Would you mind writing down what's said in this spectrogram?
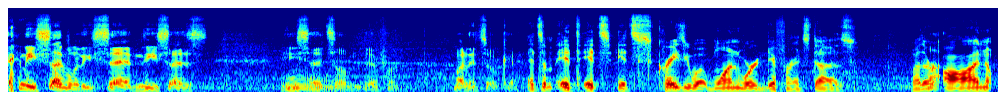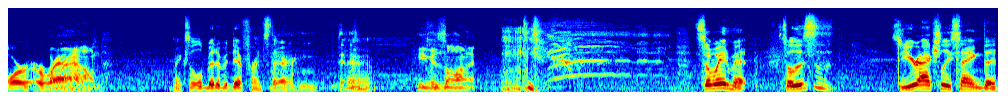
and he said what he said, and he says he hmm. said something different, but it's okay. It's a, it, it's it's crazy what one word difference does, whether uh, on or around. Around. Makes a little bit of a difference there. Mm-hmm. Yeah. He was on it. So wait a minute. So this is so you're actually saying that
